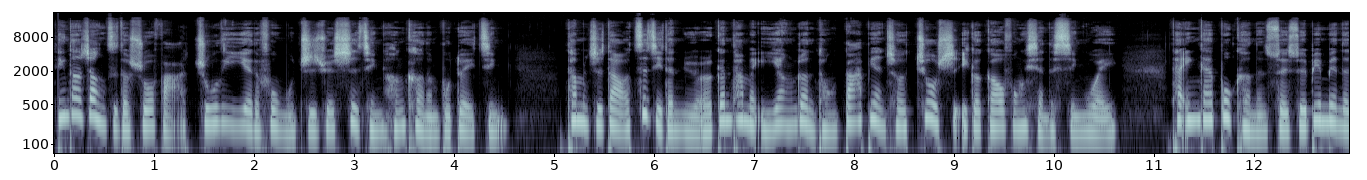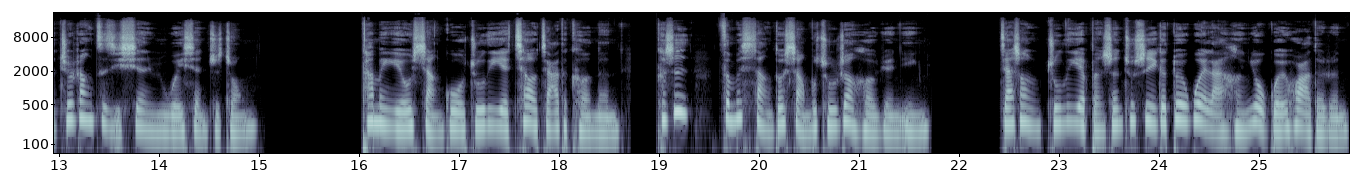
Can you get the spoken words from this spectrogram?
听到这样子的说法，朱丽叶的父母直觉事情很可能不对劲。他们知道自己的女儿跟他们一样认同搭便车就是一个高风险的行为，他应该不可能随随便便的就让自己陷于危险之中。他们也有想过朱丽叶翘家的可能，可是怎么想都想不出任何原因。加上朱丽叶本身就是一个对未来很有规划的人，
